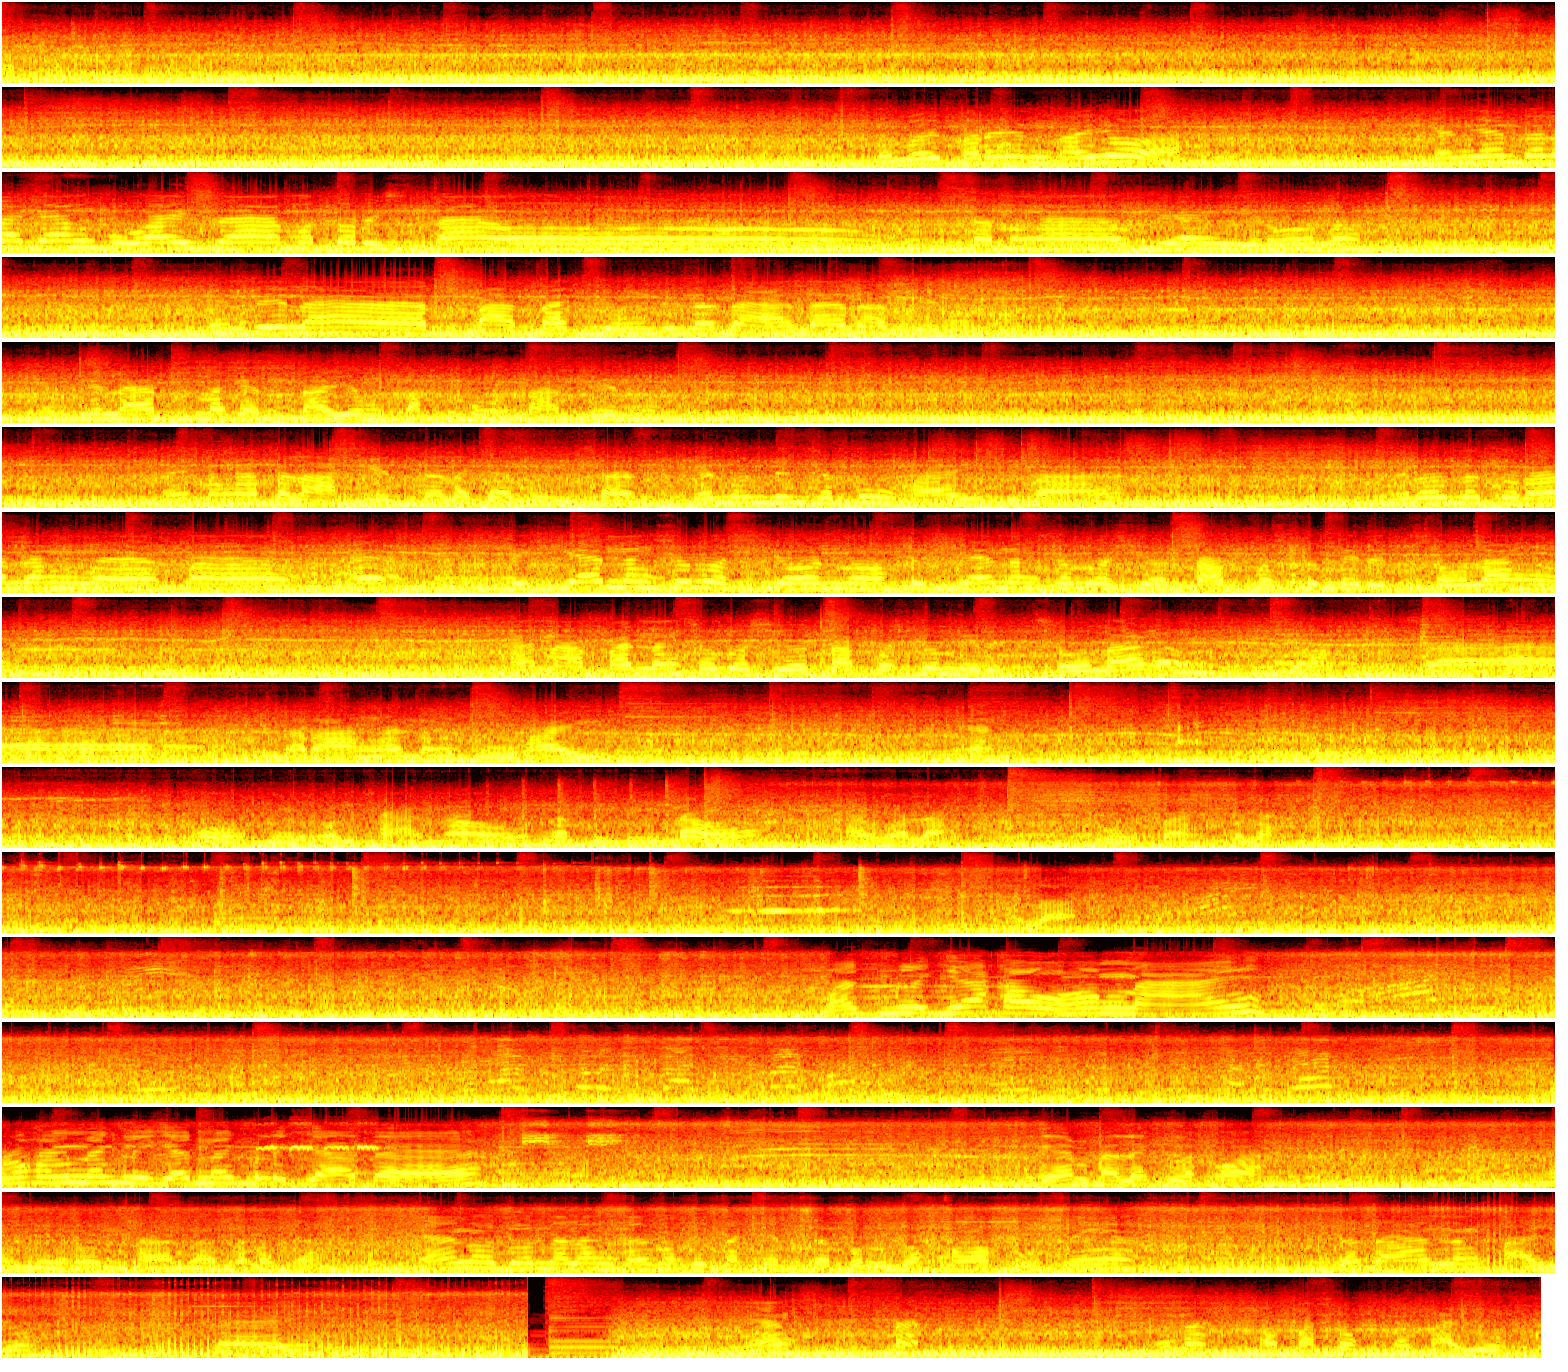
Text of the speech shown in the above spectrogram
Tuloy pa rin tayo ah. Ganyan talaga ang buhay sa motorista o sa mga biyahero no. Lahat patag yung dinadaanan natin. Hindi lahat maganda yung takbo natin. May mga balakid talaga minsan. Ganon din sa buhay, di ba? Pero natural lang na pa, ay, bigyan ng solusyon, no? bigyan ng solusyon tapos dumiritso lang hanapan ng solusyon tapos dumiritso lang no? sa larangan ng buhay yan oh meron sana oh nabili na oh ah wala bukas pala wala Ba't bligya ka uhong nai? Pero kang nagligad, magbaligya de. Sige, balik lang ko ah. Oh, meron sana talaga. Ayan o, doon na lang tayo magkitakit sa bundok mga pusing ah dadaan lang tayo. Okay. Yan ano na papasok na tayo.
